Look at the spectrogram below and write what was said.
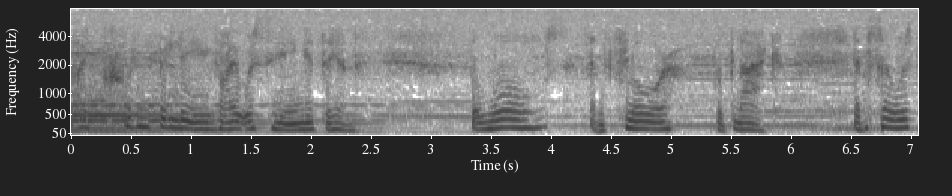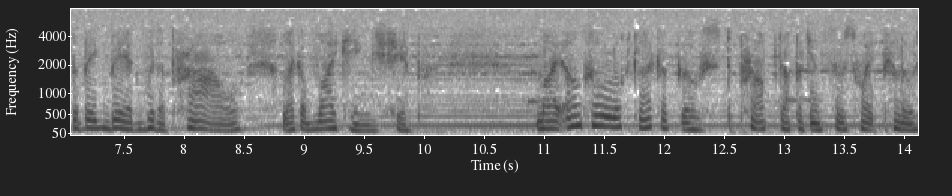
I couldn't believe I was seeing it then. The walls and floor were black, and so was the big bed with a prow like a Viking ship. My uncle looked like a ghost propped up against those white pillows.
